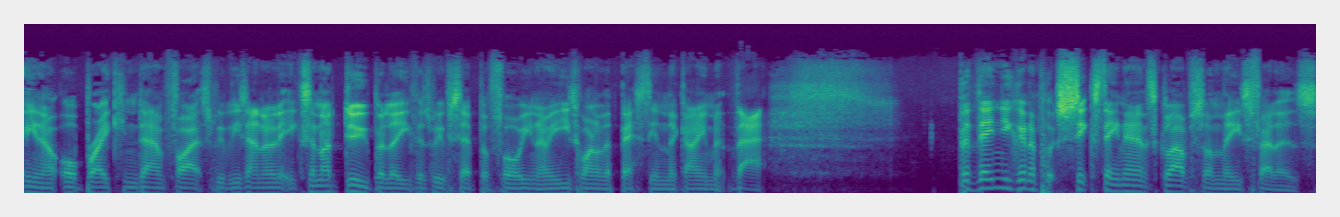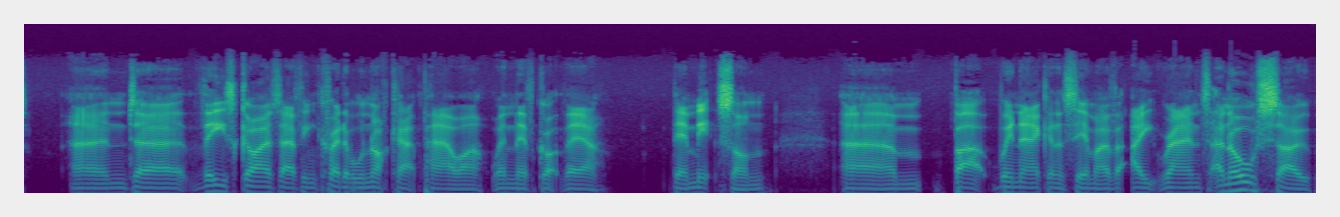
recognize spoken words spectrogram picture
you know, or breaking down fights with his analytics. And I do believe, as we've said before, you know, he's one of the best in the game at that. But then you're going to put 16 ounce gloves on these fellas, and uh, these guys have incredible knockout power when they've got their their mitts on. Um, but we're now going to see them over eight rounds, and also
